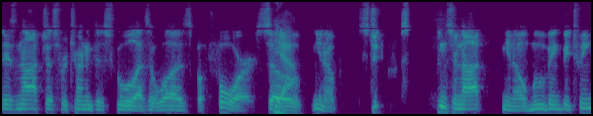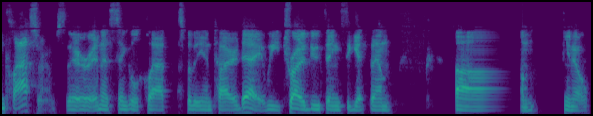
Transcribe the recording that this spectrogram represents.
is not just returning to school as it was before. So yeah. you know, stu- students are not you know moving between classrooms; they're in a single class for the entire day. We try to do things to get them, um, you know,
